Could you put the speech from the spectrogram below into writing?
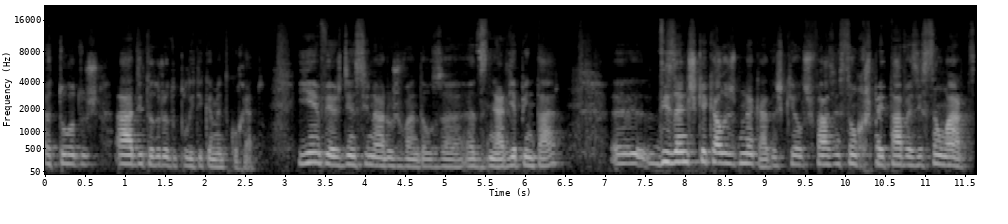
a todos à ditadura do politicamente correto. E em vez de ensinar os vândalos a, a desenhar e a pintar, uh, dizem-lhes que aquelas bonecadas que eles fazem são respeitáveis e são arte.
